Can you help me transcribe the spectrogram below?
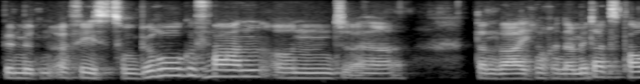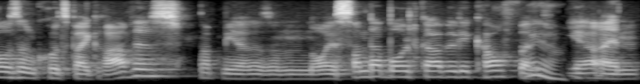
bin mit den Öffis zum Büro gefahren mhm. und äh, dann war ich noch in der Mittagspause und kurz bei Gravis, habe mir so ein neues Thunderbolt-Gabel gekauft, weil ah, ja. ich mir ein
